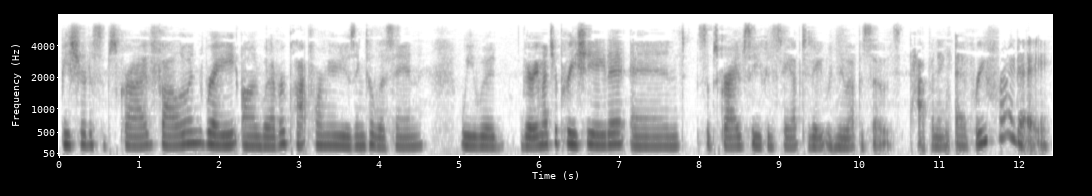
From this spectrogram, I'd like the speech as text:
Be sure to subscribe, follow, and rate on whatever platform you're using to listen. We would very much appreciate it and subscribe so you can stay up to date with new episodes happening every Friday.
